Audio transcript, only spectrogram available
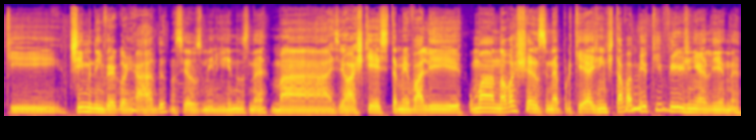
que tímido, envergonhado, não sei os meninos, né? Mas eu acho que esse também vale uma nova chance, né? Porque a gente tava meio que virgem ali, né?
